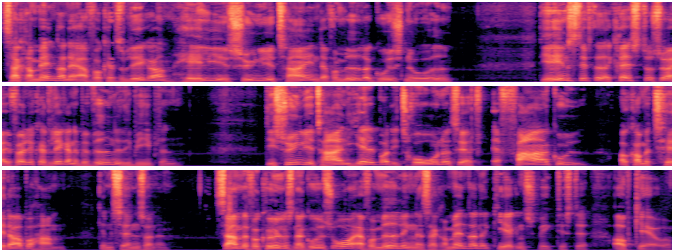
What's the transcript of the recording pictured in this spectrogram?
Sakramenterne er for katolikker hellige, synlige tegn, der formidler Guds nåde. De er indstiftet af Kristus og er ifølge katolikkerne bevidnet i Bibelen. De synlige tegn hjælper de troende til at erfare Gud og komme tættere på ham gennem sanserne. Sammen med forkyndelsen af Guds ord er formidlingen af sakramenterne kirkens vigtigste opgave.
